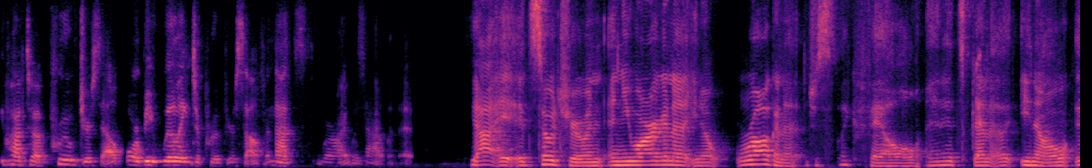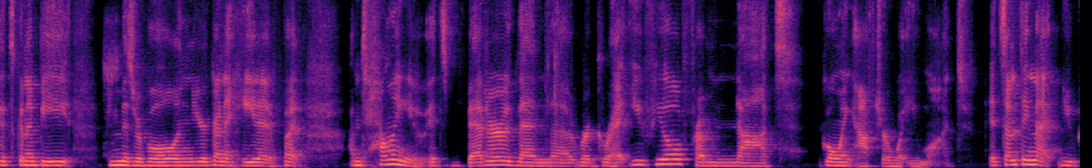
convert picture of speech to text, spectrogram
you have to have proved yourself or be willing to prove yourself. And that's where I was at with it. Yeah, it, it's so true. And and you are gonna, you know, we're all gonna just like fail and it's gonna, you know, it's gonna be miserable and you're gonna hate it. But I'm telling you, it's better than the regret you feel from not going after what you want. It's something that you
